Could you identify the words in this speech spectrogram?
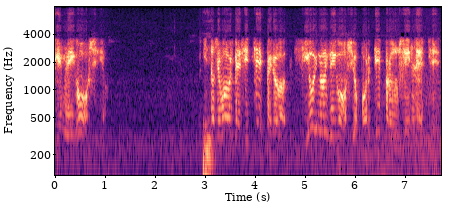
si es negocio. Entonces vos me decís, che, pero si hoy no es negocio, ¿por qué producir leche?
